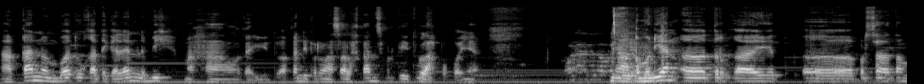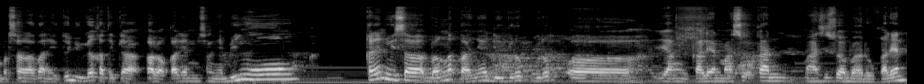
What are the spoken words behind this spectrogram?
akan membuat UKT kalian lebih mahal kayak gitu. Akan dipermasalahkan seperti itulah pokoknya. Nah, kemudian uh, terkait uh, persyaratan-persyaratan itu juga ketika kalau kalian misalnya bingung, kalian bisa banget tanya di grup-grup uh, yang kalian masukkan mahasiswa baru kalian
